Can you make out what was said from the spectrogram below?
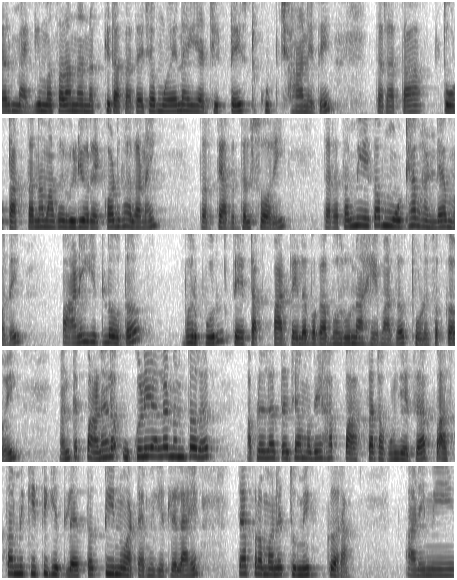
तर मॅगी मसाला ना नक्की टाका. त्याच्यामुळे ना याची टेस्ट खूप छान येते. तर आता तो टाकताना माझा व्हिडिओ रेकॉर्ड झाला नाही तर त्याबद्दल सॉरी तर आता मी एका मोठ्या भांड्यामध्ये पाणी घेतलं होतं भरपूर. ते टा पातेलं बघा भरून आहे माझं थोडंसं कमी. आणि त्या पाण्याला उकळी आल्यानंतरच आपल्याला त्याच्यामध्ये हा पास्ता टाकून घ्यायचा आहे. पास्ता मी किती घेतला आहे तर तीन वाट्या मी घेतलेला आहे. त्याप्रमाणे तुम्ही करा. आणि मी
